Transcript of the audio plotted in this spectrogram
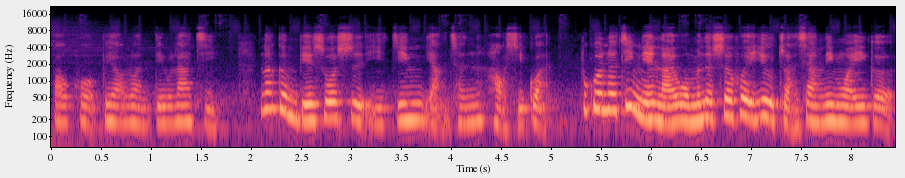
包括不要乱丢垃圾。那更别说是已经养成好习惯。不过呢，近年来我们的社会又转向另外一个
